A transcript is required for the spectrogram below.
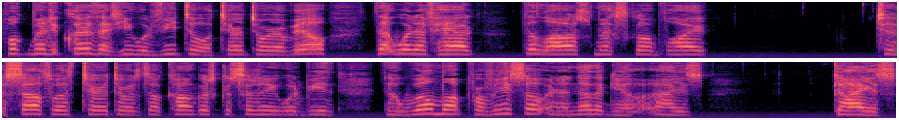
Polk made it clear that he would veto a territorial bill that would have had the laws Mexico apply to the Southwest Territories until Congress considered it would be the Wilmot Proviso and another guise. guise.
